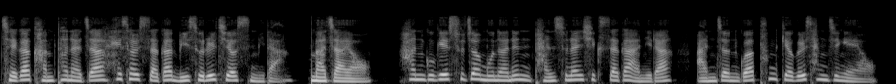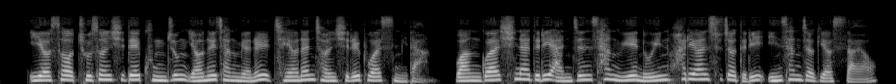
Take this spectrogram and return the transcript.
제가 감탄하자 해설사가 미소를 지었습니다. 맞아요. 한국의 수저 문화는 단순한 식사가 아니라 안전과 품격을 상징해요. 이어서 조선시대 궁중 연회 장면을 재현한 전시를 보았습니다. 왕과 신하들이 앉은 상 위에 놓인 화려한 수저들이 인상적이었어요.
